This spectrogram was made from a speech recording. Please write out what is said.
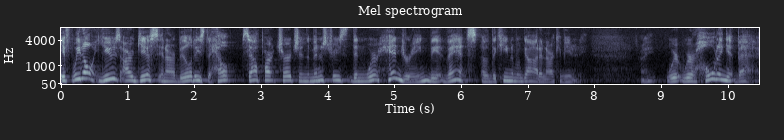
If we don't use our gifts and our abilities to help South Park Church and the ministries, then we're hindering the advance of the kingdom of God in our community. Right? We're, we're holding it back.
